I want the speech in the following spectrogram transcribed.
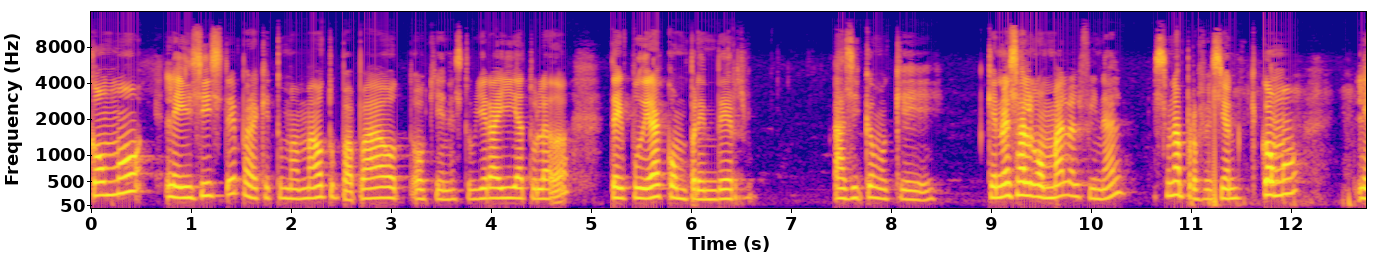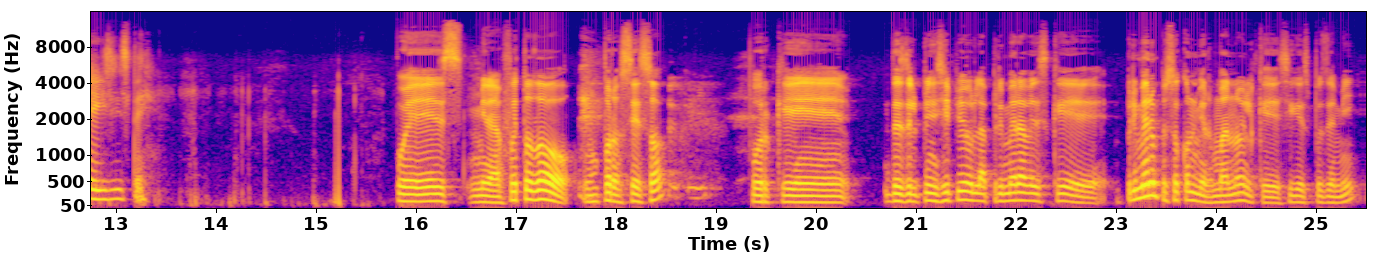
¿cómo le hiciste para que tu mamá o tu papá o, o quien estuviera ahí a tu lado te pudiera comprender? Así como que, que no es algo malo al final, es una profesión. ¿Cómo le hiciste? Pues mira, fue todo un proceso porque desde el principio, la primera vez que... Primero empezó con mi hermano, el que sigue después de mí.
